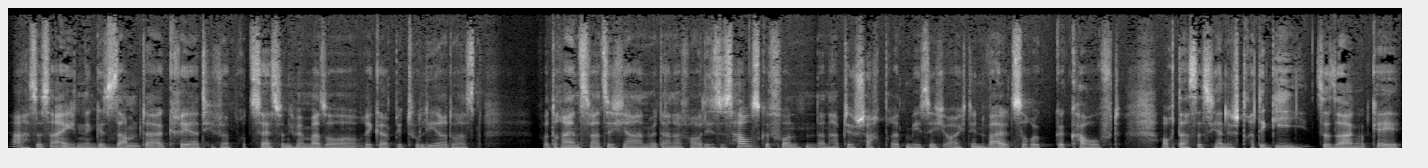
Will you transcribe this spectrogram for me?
ja, es ist eigentlich ein gesamter kreativer Prozess. Wenn ich mir mal so rekapituliere, du hast vor 23 Jahren mit deiner Frau dieses Haus gefunden, dann habt ihr schachbrettmäßig euch den Wald zurückgekauft. Auch das ist ja eine Strategie, zu sagen, okay,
